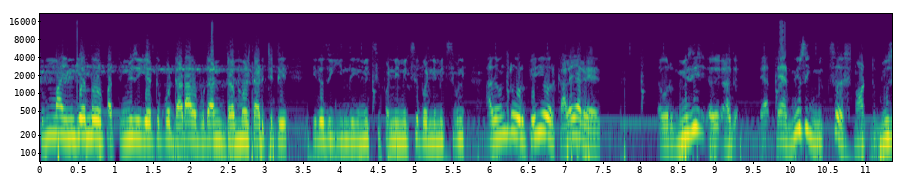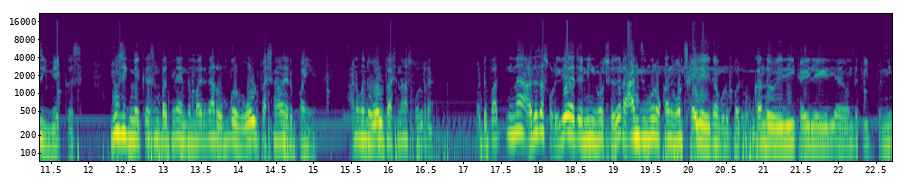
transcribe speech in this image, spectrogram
சும்மா இங்கேருந்து ஒரு பத்து மியூசிக் எடுத்து போட்டு டடா புடான்னு ட்ரம் எடுத்து அடிச்சுட்டு இது தூக்கி இந்த மிக்ஸ் பண்ணி மிக்ஸ் பண்ணி மிக்ஸ் பண்ணி அது வந்துட்டு ஒரு பெரிய ஒரு கலையாக கிடையாது. ஒரு மியூசிக் அது their music mixers not music makers music மேக்கர்ஸ்னு பார்த்தீங்கன்னா இந்த மாதிரி தான் ரொம்ப ஓல்டு ஃபேஷனாக தான் இருப்பாங்க. நானும் கொஞ்சம் ஓல்ட் ஃபேஷனாக சொல்கிறேன் பட் பார்த்தீங்கன்னா அதுதான் சொல்ல இதே நீங்கள் நோட்ஸ் எழுதும் ராஞ்சி மூணு உட்காந்து நோட்ஸ் கையில் எழுதி தான் கொடுப்பாரு. உட்காந்து எழுதி கையில் எழுதி அதை வந்து ஃபீட் பண்ணி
